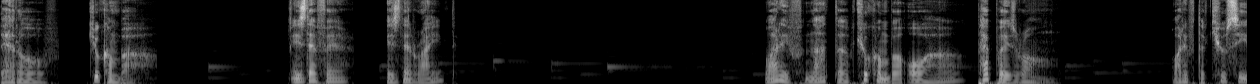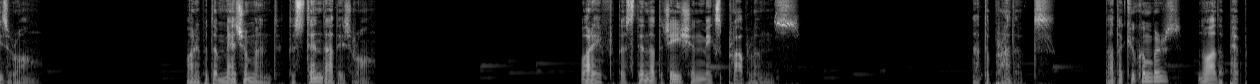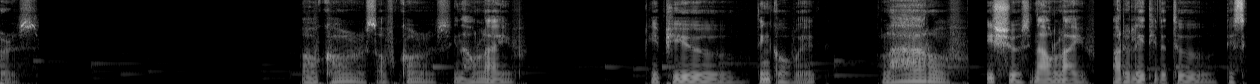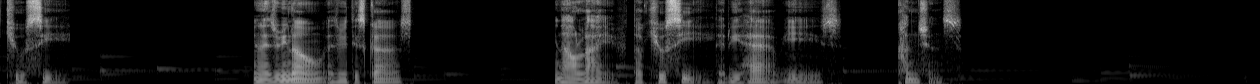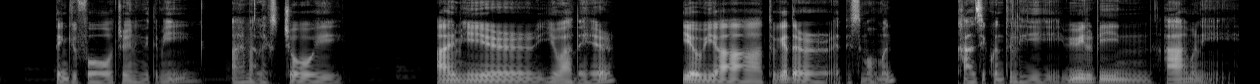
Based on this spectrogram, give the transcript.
that of cucumber? Is that fair? Is that right? What if not the cucumber or pepper is wrong? What if the QC is wrong? What if the measurement, the standard is wrong? What if the standardization makes problems? Not the products, not the cucumbers, nor the peppers. Of course, of course, in our life, if you think of it, a lot of issues in our life are related to this QC. And as we know, as we discussed, in our life, the QC that we have is conscience. Thank you for joining with me. I'm Alex Choi. I'm here, you are there. Here we are together at this moment. Consequently, we will be in harmony.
